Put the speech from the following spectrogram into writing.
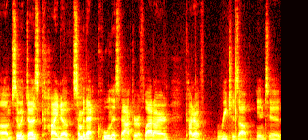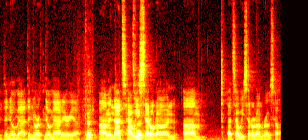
Um, so it does kind of some of that coolness factor of Flatiron kind of reaches up into the Nomad, the North Nomad area. Good. Um, and that's how That's we right. settled on. Um, that's how we settled on Rose Hill.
